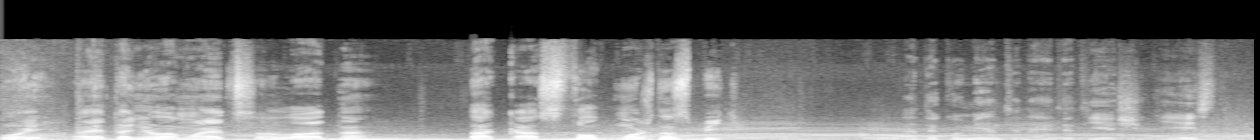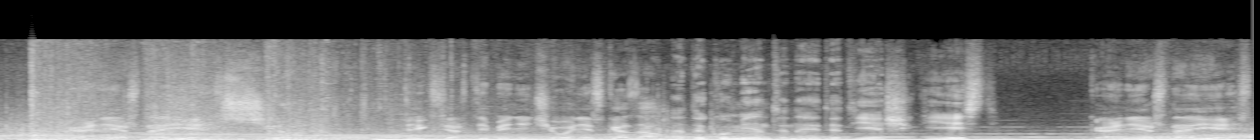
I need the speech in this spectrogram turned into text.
Ой, а это не ломается, ладно. Так, а стоп, можно сбить? А документы на этот ящик есть? Конечно, есть. Фиксер тебе ничего не сказал? А документы на этот ящик есть? Конечно, есть.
